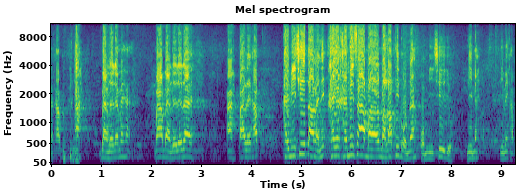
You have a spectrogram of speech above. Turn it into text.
นะครับอะแบ่งเลยได้ไหมฮะมาแบ่งเลยได้ได้อะไปเลยครับ ใครมีชื่อตามไหนนี่ใครใครไม่ทราบมามารับที่ผมนะ ผมมีชื่ออยู่มีไหมมีไหมครับ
